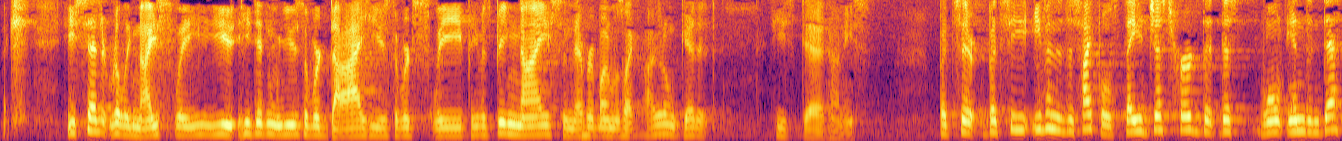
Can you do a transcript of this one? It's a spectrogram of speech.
Like, he said it really nicely. He, he didn't use the word die, he used the word sleep. He was being nice, and everyone was like, I don't get it. He's dead, honeys. But, but see, even the disciples, they had just heard that this won't end in death.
